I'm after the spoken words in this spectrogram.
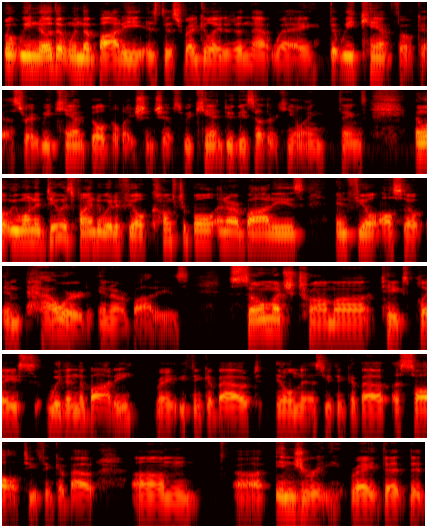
But we know that when the body is dysregulated in that way, that we can't focus, right? We can't build relationships. We can't do these other healing things. And what we want to do is find a way to feel comfortable in our bodies and feel also empowered in our bodies. So much trauma takes place within the body, right? You think about illness, you think about assault, you think about um, uh, injury, right? That that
